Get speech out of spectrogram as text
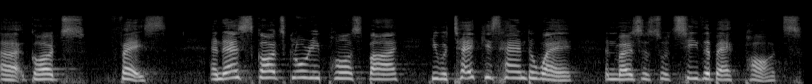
uh, God's face. And as God's glory passed by, he would take his hand away, and Moses would see the back parts.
